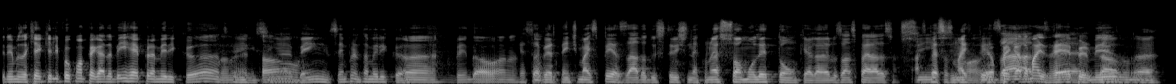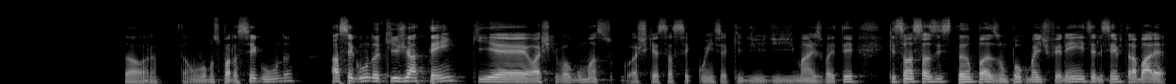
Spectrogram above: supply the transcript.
teremos aqui aquele foi com uma pegada bem rapper americana, né? Sim, e sim, tal. é bem sempre norte-americano. É, bem da hora. Essa vertente mais pesada do street, né? Que não é só moletom, que a galera usa umas paradas, as Sim, peças sim, mais uma- é uma pesadas. pegada mais rapper tal, mesmo, né? é. Da hora. Então vamos para a segunda. A segunda aqui já tem, que é, eu acho que algumas, acho que essa sequência aqui de, de imagens vai ter, que são essas estampas um pouco mais diferentes. Ele sempre trabalha,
